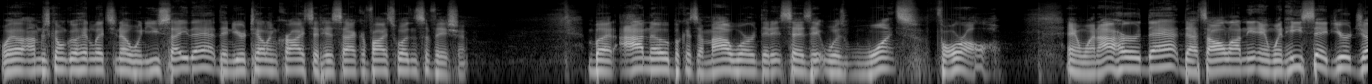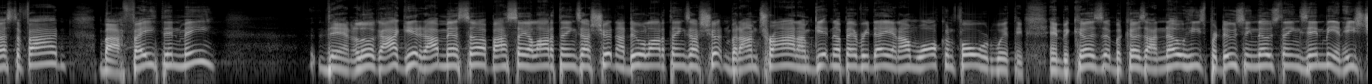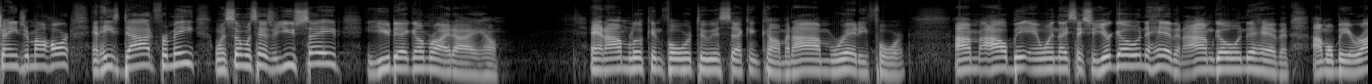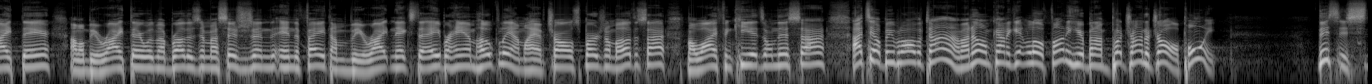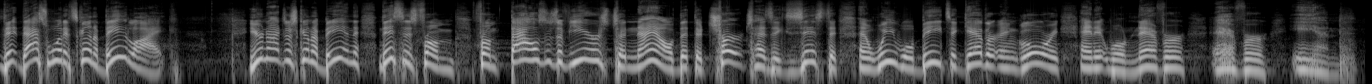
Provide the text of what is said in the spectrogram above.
Well, I'm just going to go ahead and let you know when you say that, then you're telling Christ that his sacrifice wasn't sufficient. But I know because of my word that it says it was once for all. And when I heard that, that's all I need. And when he said, You're justified by faith in me, then look, I get it. I mess up. I say a lot of things I shouldn't. I do a lot of things I shouldn't, but I'm trying. I'm getting up every day and I'm walking forward with him. And because, because I know he's producing those things in me and he's changing my heart and he's died for me, when someone says, Are you saved? You daggum right I am. And I'm looking forward to his second coming. I'm ready for it. I'm, I'll be, and when they say, so you're going to heaven, I'm going to heaven. I'm going to be right there. I'm going to be right there with my brothers and my sisters in, in the faith. I'm going to be right next to Abraham, hopefully. I'm going to have Charles Spurgeon on my other side, my wife and kids on this side. I tell people all the time, I know I'm kind of getting a little funny here, but I'm trying to draw a point. This is, that's what it's going to be like. You're not just going to be in the, this is from from thousands of years to now that the church has existed and we will be together in glory and it will never ever end.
